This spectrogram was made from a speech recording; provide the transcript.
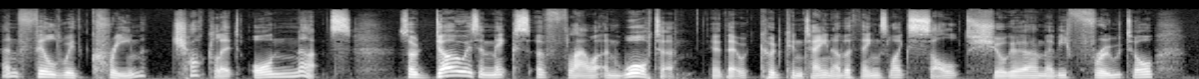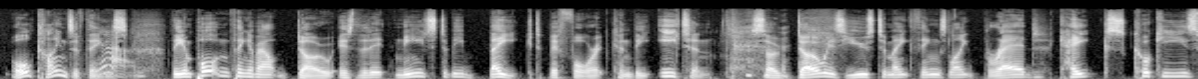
and filled with cream, chocolate, or nuts. So, dough is a mix of flour and water. That could contain other things like salt, sugar, maybe fruit, or all kinds of things. Yeah. The important thing about dough is that it needs to be baked before it can be eaten. So, dough is used to make things like bread, cakes, cookies,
